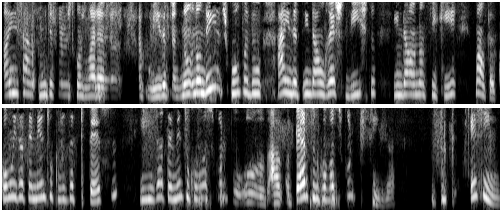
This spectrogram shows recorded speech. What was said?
Além disso, há muitas formas de congelar a, a comida, portanto, não, não dê a desculpa do, ah, ainda, ainda há um resto disto, ainda há um não sei o quê. Malta, comam exatamente o que vos apetece e exatamente o que o vosso corpo, ou, perto do que o vosso corpo precisa. Porque, é assim,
